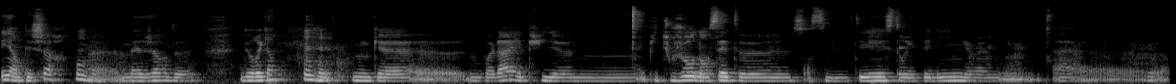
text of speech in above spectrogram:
et un pêcheur Mhm. euh, majeur de, de requins. Mhm. Donc, euh, donc voilà, et puis, et puis toujours dans cette sensibilité, storytelling. voilà.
